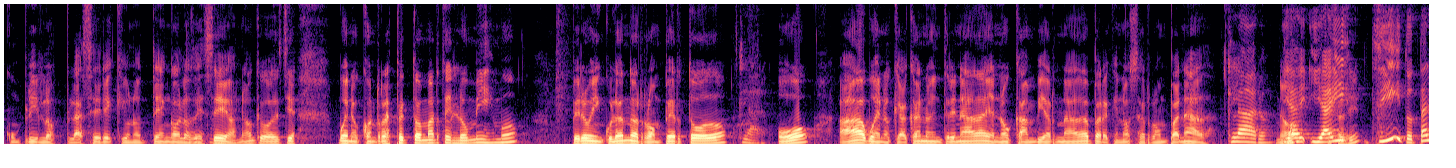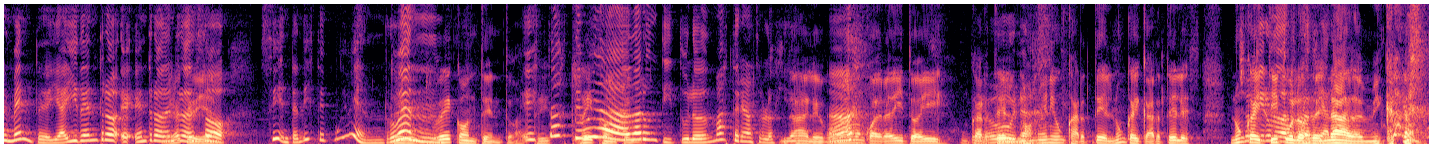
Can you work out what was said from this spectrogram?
cumplir los placeres que uno tenga o los deseos, ¿no? Que vos decías, bueno, con respecto a Marte es lo mismo, pero vinculando a romper todo Claro. o a, bueno, que acá no entre nada y a no cambiar nada para que no se rompa nada. Claro. ¿No? Y ahí, sí, totalmente. Y ahí dentro, eh, entro dentro de eso. Sí, entendiste muy bien, Rubén. Estoy re contento. Estás, te re voy a contento. dar un título, máster en astrología. Dale, Ah, pongamos un cuadradito ahí, un cartel. No, no hay ni un cartel, nunca hay carteles, nunca hay títulos de nada en mi casa.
